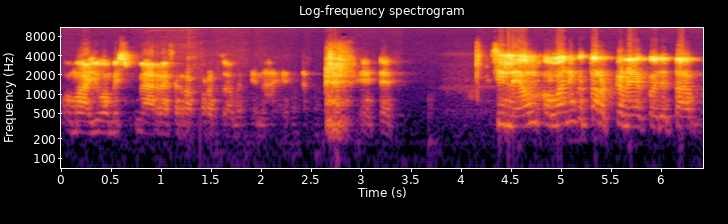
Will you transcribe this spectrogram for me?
omaa juomismääräänsä raportoivat ja näin. Että, että, että sille ollaan niin tarkkana ja koitetaan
